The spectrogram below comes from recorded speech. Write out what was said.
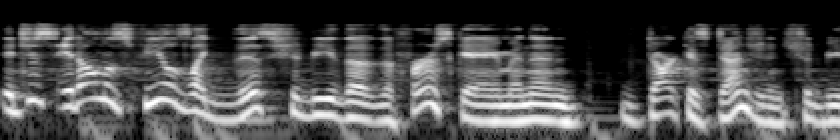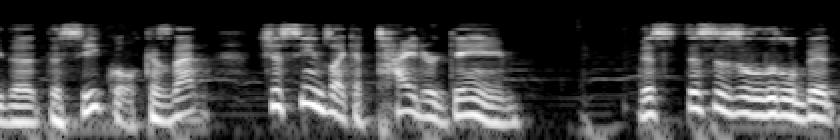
It just it almost feels like this should be the the first game, and then Darkest Dungeon should be the the sequel because that just seems like a tighter game. This this is a little bit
